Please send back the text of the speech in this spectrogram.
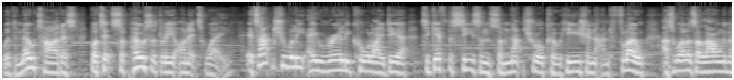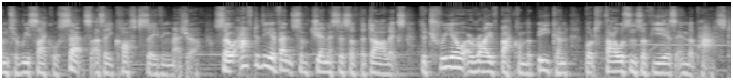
with no TARDIS, but it's supposed supposedly on its way. It's actually a really cool idea to give the season some natural cohesion and flow, as well as allowing them to recycle sets as a cost saving measure. So after the events of Genesis of the Daleks, the trio arrive back on the beacon, but thousands of years in the past.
